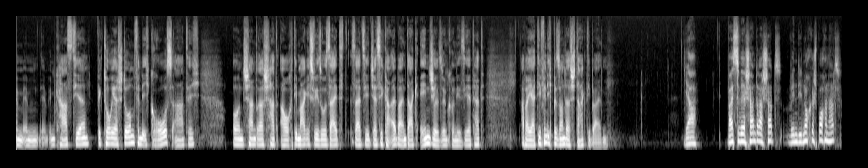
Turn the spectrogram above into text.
im, im, im Cast hier. Victoria Sturm finde ich großartig. Und Chandra Schatt auch. Die mag ich sowieso seit, seit sie Jessica Alba in Dark Angel synchronisiert hat. Aber ja, die finde ich besonders stark, die beiden. Ja. Weißt du, wer Chandra Schatt, wen die noch gesprochen hat?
